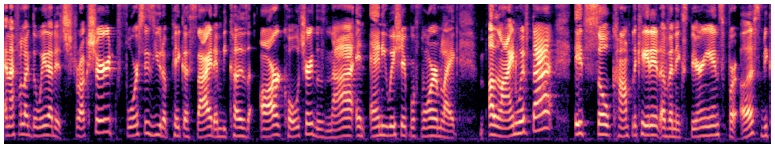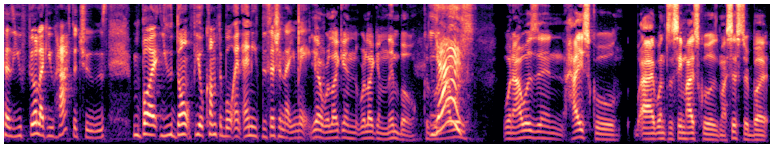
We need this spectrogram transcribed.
And I feel like the way that it's structured forces you to pick a side. And because our culture does not in any way, shape, or form like align with that, it's so complicated of an experience for us because you feel like you have to choose, but you don't feel comfortable in any decision that you make. Yeah, we're like in we're like in limbo. When I Yes. was when I was in high school, I went to the same high school as my sister, but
